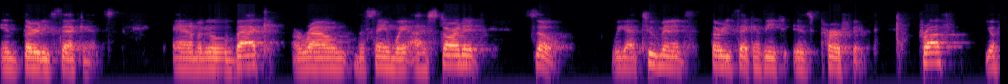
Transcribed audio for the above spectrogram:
in 30 seconds. And I'm gonna go back around the same way I started. So we got two minutes, 30 seconds each is perfect. Prof, your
